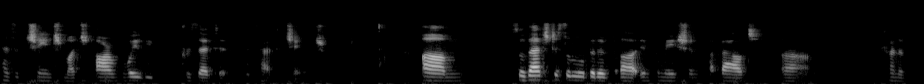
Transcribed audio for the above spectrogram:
hasn't changed much, our way we present it has had to change. Um, so that's just a little bit of uh, information about um, kind of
